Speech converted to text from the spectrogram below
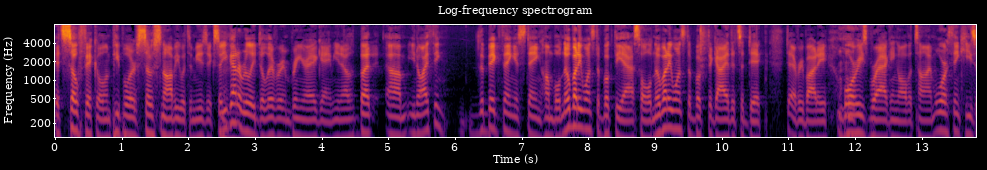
it's so fickle and people are so snobby with the music so you got to really deliver and bring your a game you know but um, you know i think the big thing is staying humble nobody wants to book the asshole nobody wants to book the guy that's a dick to everybody or he's bragging all the time or think he's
